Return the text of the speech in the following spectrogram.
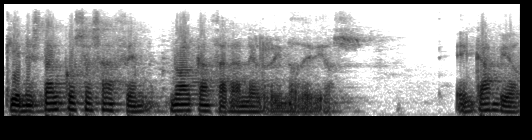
quienes tal cosas hacen no alcanzarán el reino de Dios. En cambio,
